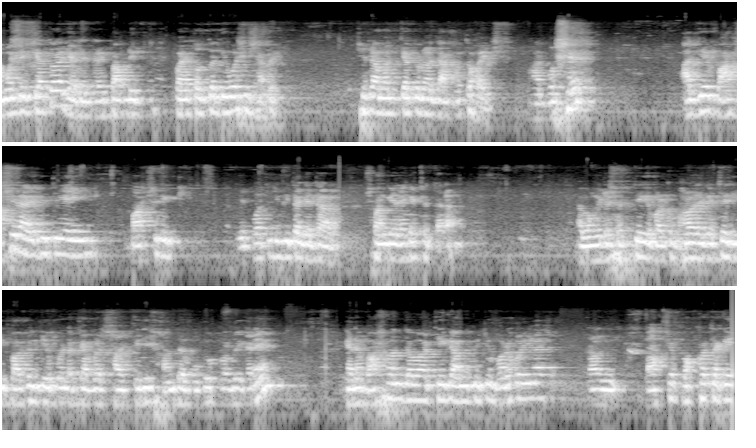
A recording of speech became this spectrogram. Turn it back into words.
আমাদের চেতনা গেছে পাবলিক প্রজাতন্ত্র দিবস হিসাবে। সেটা আমাদের চেতনা জাগ্রত হয়েছে। আর বসে আজকে বাক্সের আয়োজিত এই বার্ষিক যে প্রতিযোগিতা যেটা সঙ্গে রেখেছে তারা, এবং এটা সত্যি আমার খুব ভালো লেগেছে। রিপাবলিক ডে উপলক্ষে আমরা সাংস্কৃতিক সন্ধ্যা উপভোগ করব এখানে। এখানে ভাষণ দেওয়া ঠিক আমি কিছু মনে করি না, কারণ বাক্সের পক্ষ থেকে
